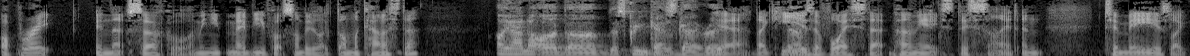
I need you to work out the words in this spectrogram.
operate in that circle. I mean, you, maybe you've got somebody like Don McAllister. Oh yeah, no, uh, the the screencast guy, right? Yeah, like he Yeah. is a voice that permeates this side, and to me is like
